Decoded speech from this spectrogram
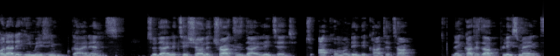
under the imaging guidance. So dilatation, the tract is dilated to accommodate the catheter. Then catheter placement,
